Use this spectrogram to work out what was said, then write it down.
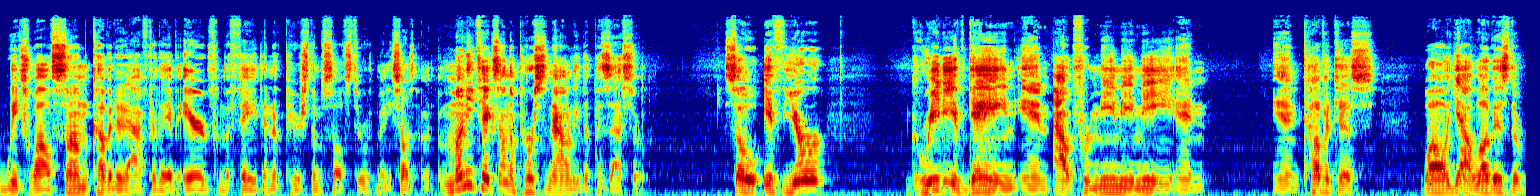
which while some coveted after, they have erred from the faith and have pierced themselves through with many sorrows. Money takes on the personality of the possessor. So if you're greedy of gain and out for me, me, me, and and covetous, well, yeah, love is the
